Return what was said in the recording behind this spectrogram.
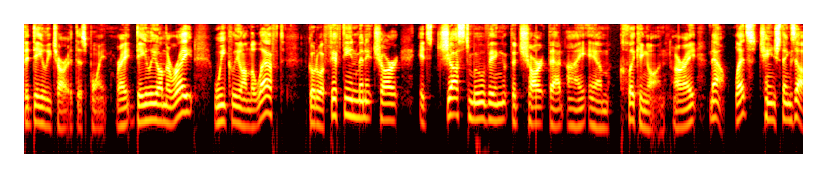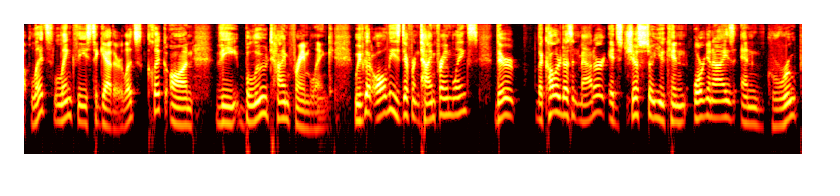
the daily chart at this point, right? Daily on the right, weekly on the left go to a 15 minute chart. It's just moving the chart that I am clicking on. All right. Now let's change things up. Let's link these together. Let's click on the blue time frame link. We've got all these different time frame links. They're the color doesn't matter. It's just so you can organize and group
